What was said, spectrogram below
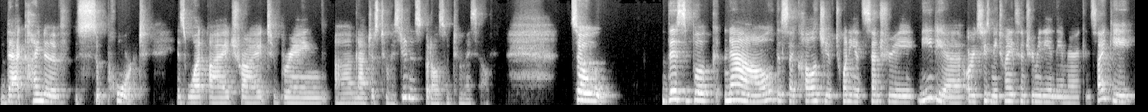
that kind of support is what I try to bring um, not just to my students, but also to myself. So this book now, The Psychology of 20th Century Media, or excuse me, 20th Century Media and the American Psyche,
